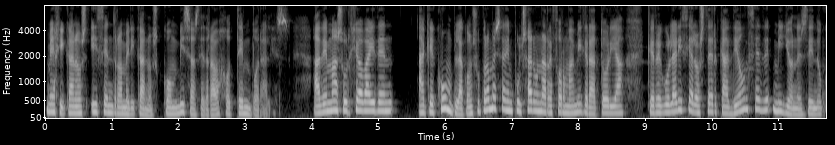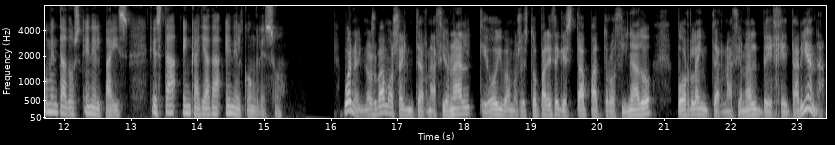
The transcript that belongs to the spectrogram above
mexicanos y centroamericanos, con visas de trabajo temporales. Además, urgió a Biden a que cumpla con su promesa de impulsar una reforma migratoria que regularice a los cerca de 11 millones de indocumentados en el país, que está encallada en el Congreso. Bueno, y nos vamos a internacional, que hoy, vamos, esto parece que está patrocinado por la Internacional Vegetariana.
